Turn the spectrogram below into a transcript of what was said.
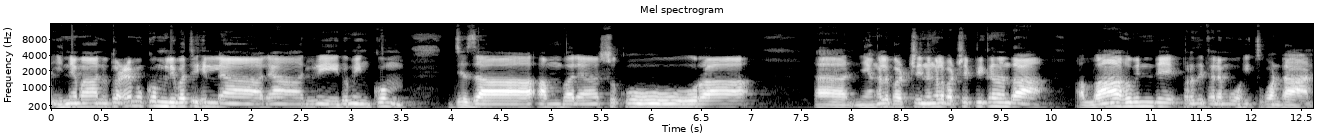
ഇന്നമാനു തുഴമുക്കും ലിവത്തിഹില്ലും ജസാ അമ്പല ഷുക്കൂറ ഞങ്ങൾ ഭക്ഷി നിങ്ങൾ ഭക്ഷിപ്പിക്കുന്നത് എന്താ? അള്ളാഹുവിന്റെ പ്രതിഫലം മോഹിച്ചുകൊണ്ടാണ്.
